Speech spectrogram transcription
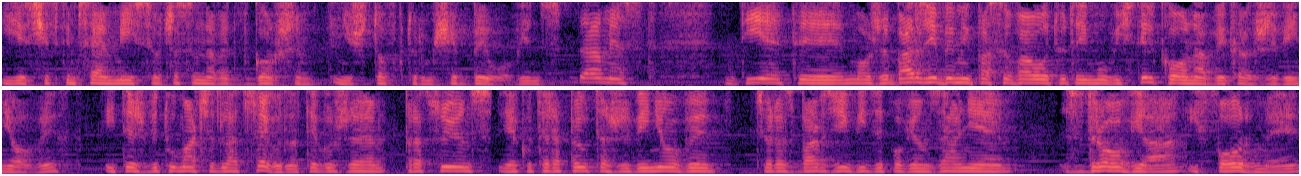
i jest się w tym samym miejscu, a czasem nawet w gorszym niż to, w którym się było. Więc zamiast diety, może bardziej by mi pasowało tutaj mówić tylko o nawykach żywieniowych. I też wytłumaczę dlaczego. Dlatego, że pracując jako terapeuta żywieniowy, coraz bardziej widzę powiązanie zdrowia i formy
